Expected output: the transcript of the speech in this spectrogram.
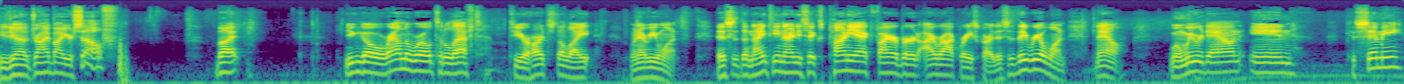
You drive by yourself, but you can go around the world to the left to your heart's delight whenever you want. This is the 1996 Pontiac Firebird IROC race car. This is the real one. Now, when we were down in Kissimmee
